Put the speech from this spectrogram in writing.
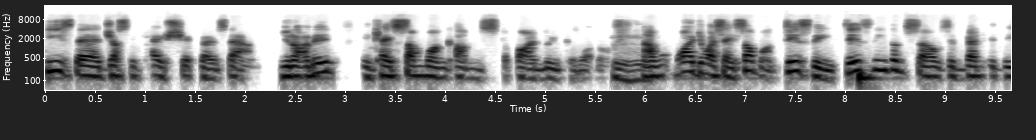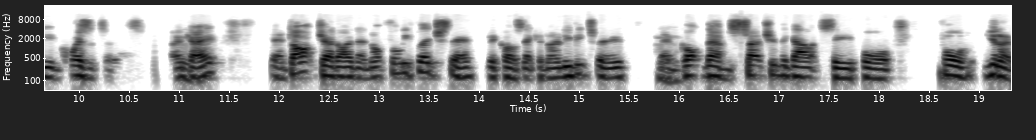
he's there just in case shit goes down. You know what I mean? In case someone comes to find Luke and whatnot. Mhm. Now, why do I say someone? Disney, Disney themselves invented the Inquisitors. Okay, they're Dark Jedi. They're not fully fledged Sith because there can only be two. They've got them searching the galaxy for, for you know,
